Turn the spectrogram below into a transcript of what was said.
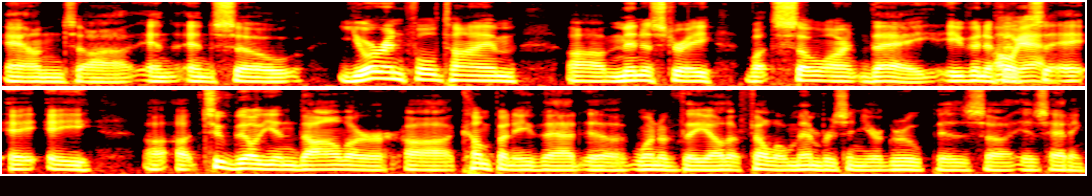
and uh, and and so you're in full time uh, ministry, but so aren't they. Even if oh, it's yeah. a, a, a a two billion dollar uh, company that uh, one of the other fellow members in your group is uh, is heading.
